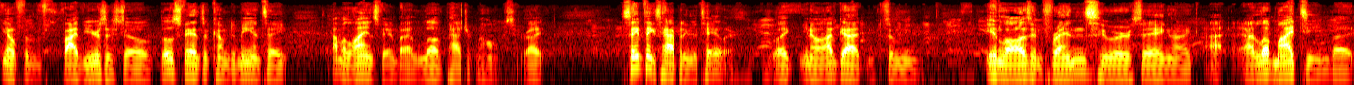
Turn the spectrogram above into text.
you know, for five years or so, those fans have come to me and say, I'm a Lions fan, but I love Patrick Mahomes, right? Same thing's happening with Taylor. Like, you know, I've got some in-laws and friends who are saying like, I, I love my team, but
